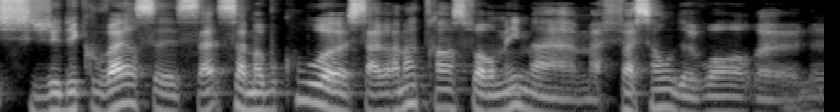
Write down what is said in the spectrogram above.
j'ai découvert, ça m'a beaucoup, euh, ça a vraiment transformé ma, ma façon de voir euh, le,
